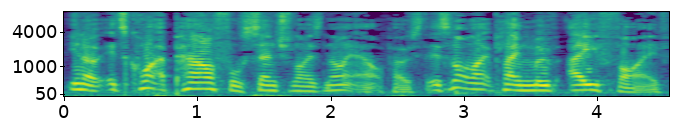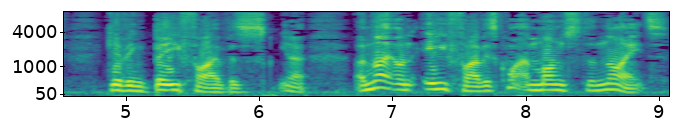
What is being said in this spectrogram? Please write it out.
you know, it's quite a powerful centralized knight outpost. It's not like playing move a5, giving b5 as, you know, a knight on e5 is quite a monster knight.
